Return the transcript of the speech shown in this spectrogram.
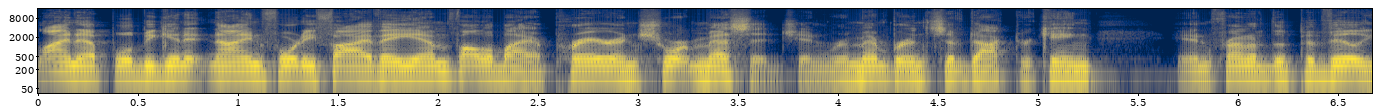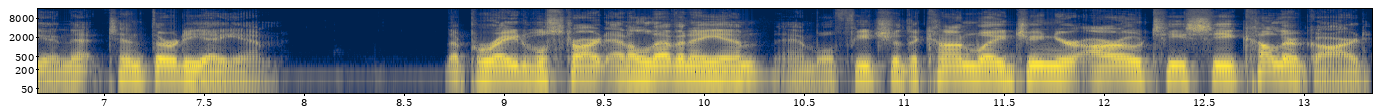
Lineup will begin at 9:45 a.m. followed by a prayer and short message in remembrance of Dr. King in front of the pavilion at 10:30 a.m. The parade will start at 11 a.m. and will feature the Conway Junior ROTC Color Guard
